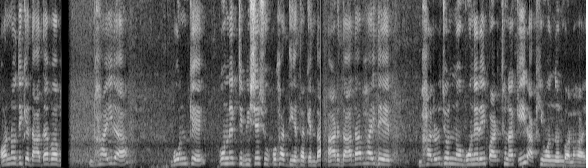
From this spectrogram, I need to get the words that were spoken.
অন্যদিকে দাদা বা ভাইরা বোনকে কোনো একটি বিশেষ উপহার দিয়ে থাকেন। আর দাদা ভাইদের ভালোর জন্য বোনের এই প্রার্থনাকেই রাখি বন্ধন বলা হয়।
